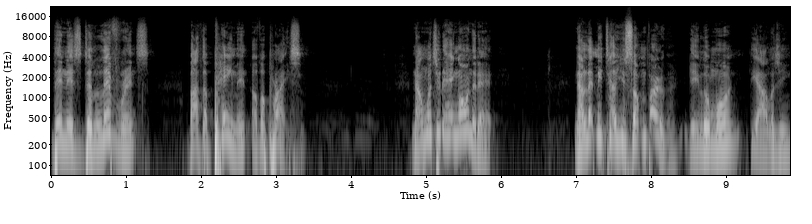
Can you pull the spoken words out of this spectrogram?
then is deliverance by the payment of a price. Now I want you to hang on to that. Now let me tell you something further. Give you a little more theology.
